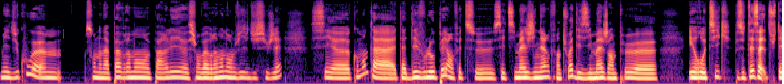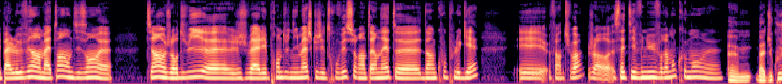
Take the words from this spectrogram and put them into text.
Mais du coup, on n'en a pas vraiment parlé, si on va vraiment dans le vif du sujet, c'est euh, comment tu as, développé en fait cet imaginaire, enfin tu vois, des images un peu euh, érotiques? Parce que tu t'es pas levé un matin en disant euh, tiens, aujourd'hui, je vais aller prendre une image que j'ai trouvée sur internet d'un couple gay. Et enfin, tu vois, genre, ça t'est venu vraiment comment euh euh, Bah, du coup,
